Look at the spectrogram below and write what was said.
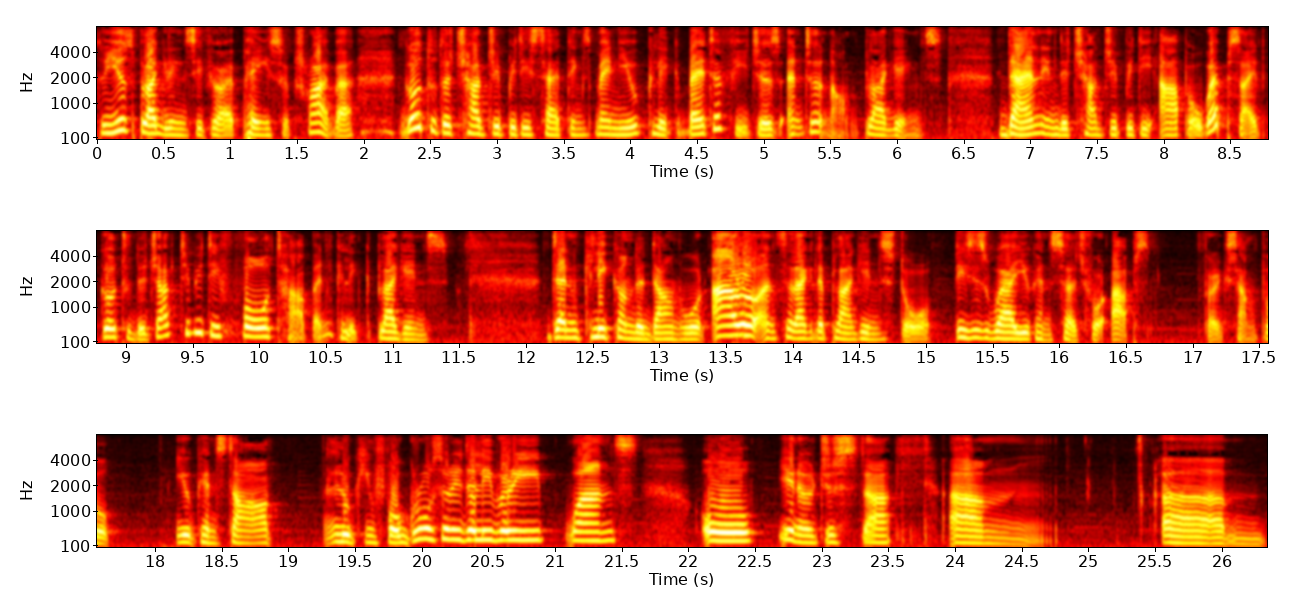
To use plugins if you are a paying subscriber, go to the ChatGPT settings menu, click Beta Features, and turn on Plugins. Then, in the ChatGPT app or website, go to the ChatGPT 4 tab and click Plugins. Then click on the downward arrow and select the plugin store. This is where you can search for apps. For example, you can start looking for grocery delivery ones or you know just uh, um, um,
